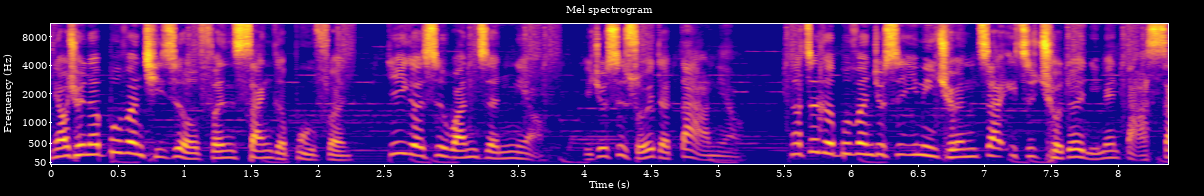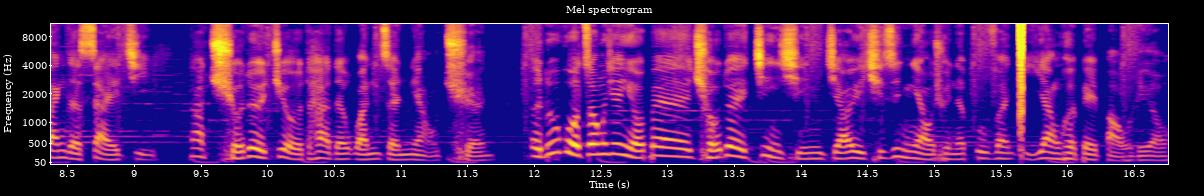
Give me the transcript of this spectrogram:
鸟权的部分其实有分三个部分，第一个是完整鸟，也就是所谓的大鸟。那这个部分就是一名球员在一支球队里面打三个赛季，那球队就有他的完整鸟权。而如果中间有被球队进行交易，其实鸟权的部分一样会被保留。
